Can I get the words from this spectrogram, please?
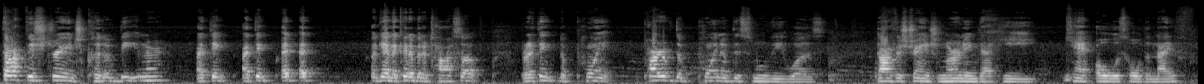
Doctor Strange could have beaten her. I think. I think. I, I, again, it could have been a toss up, but I think the point, part of the point of this movie was Doctor Strange learning that he can't always hold a knife.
